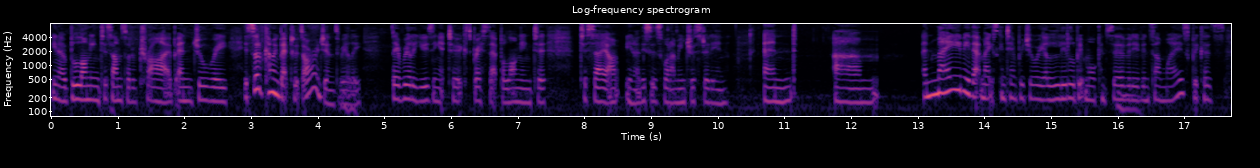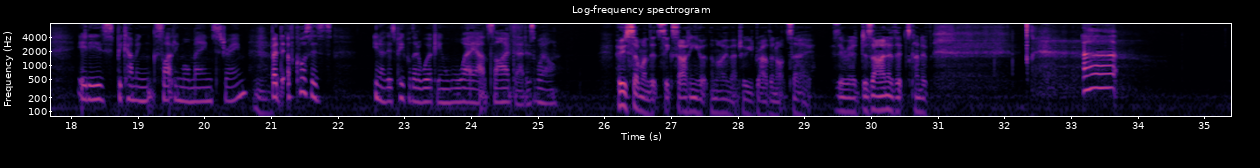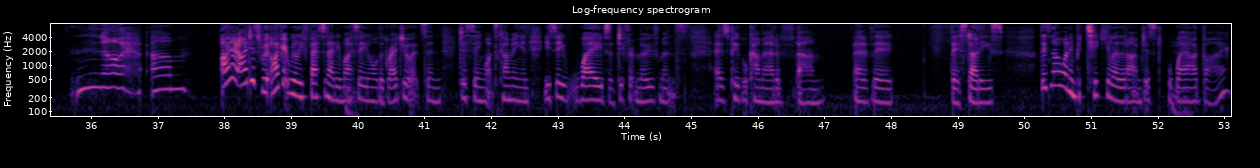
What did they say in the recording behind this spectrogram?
you know belonging to some sort of tribe and jewelry. It's sort of coming back to its origins really. They're really using it to express that belonging to to say I'm you know this is what I'm interested in. And um and maybe that makes contemporary jewelry a little bit more conservative in some ways because it is becoming slightly more mainstream. But of course, there's you know there's people that are working way outside that as well. Who's someone that's exciting you at the moment who you'd rather not say? Is there a designer that's kind of Uh, no. Um, I don't, I just re- I get really fascinated by seeing all the graduates and just seeing what's coming, and you see waves of different movements as people come out of um, out of their their studies. There's no one in particular that I'm just wowed by.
